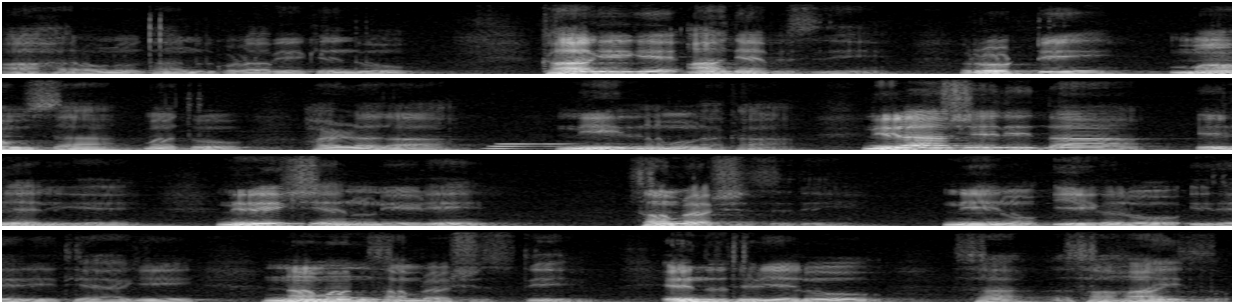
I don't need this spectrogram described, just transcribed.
ಆಹಾರವನ್ನು ತಂದು ಕೊಡಬೇಕೆಂದು ಕಾಗೆಗೆ ಆಜ್ಞಾಪಿಸಿದೆ. ರೊಟ್ಟಿ ಮಾಂಸ ಮತ್ತು ಹಳ್ಳದ ನೀರಿನ ಮೂಲಕ ನಿರಾಶೆಯಲ್ಲಿದ್ದ ಎಲೆಯನಿಗೆ ನಿರೀಕ್ಷೆಯನ್ನು ನೀಡಿ, ಸಂರಕ್ಷಿಸಿದಿ. ನೀನು ಈಗಲೂ ಇದೇ ರೀತಿಯಾಗಿ ನಮ್ಮನ್ನು ಸಂರಕ್ಷಿಸ್ತಿ ಎಂದು ತಿಳಿಯಲು ಸ- ಸಹಾಯಿಸು.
